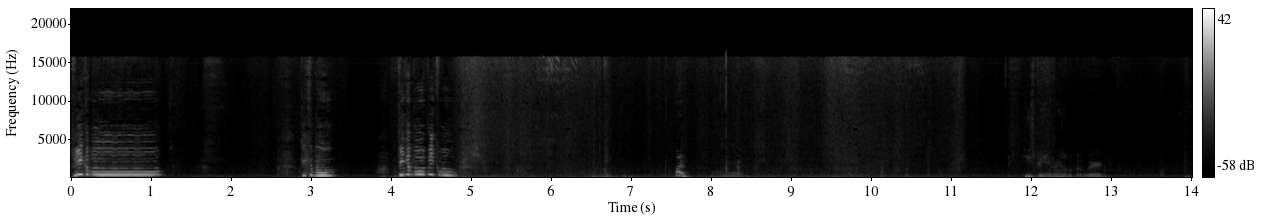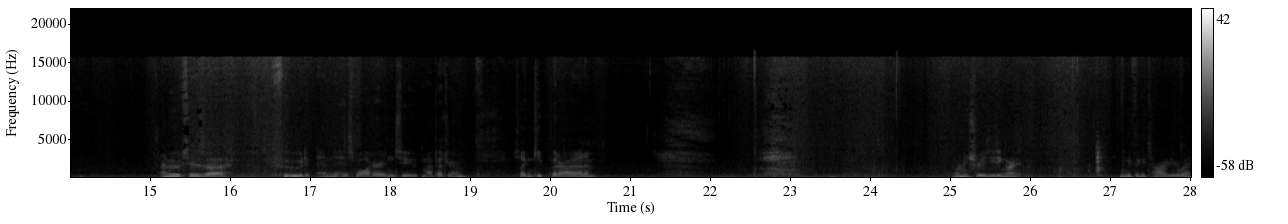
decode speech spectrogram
Peekaboo! Peekaboo! Peekaboo, peekaboo! One. He's behaving a little bit weird. I moved his uh, food and his water into my bedroom so I can keep a better eye on him. I want to make sure he's eating right. Let me get the guitar out of your way.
